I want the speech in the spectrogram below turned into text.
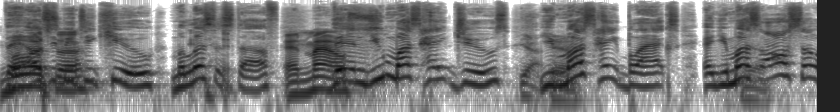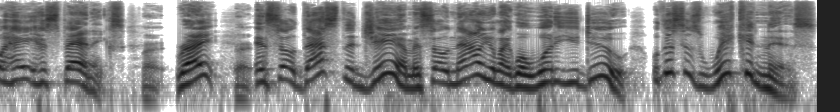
the Melissa. LGBTQ Melissa stuff, And Maus. then you must hate Jews, you Yeah. must hate blacks, and you must also hate Hispanics. Right. Right? Right. And so that's the jam. And so now you're like, well, what do you do? Well, this is wickedness.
